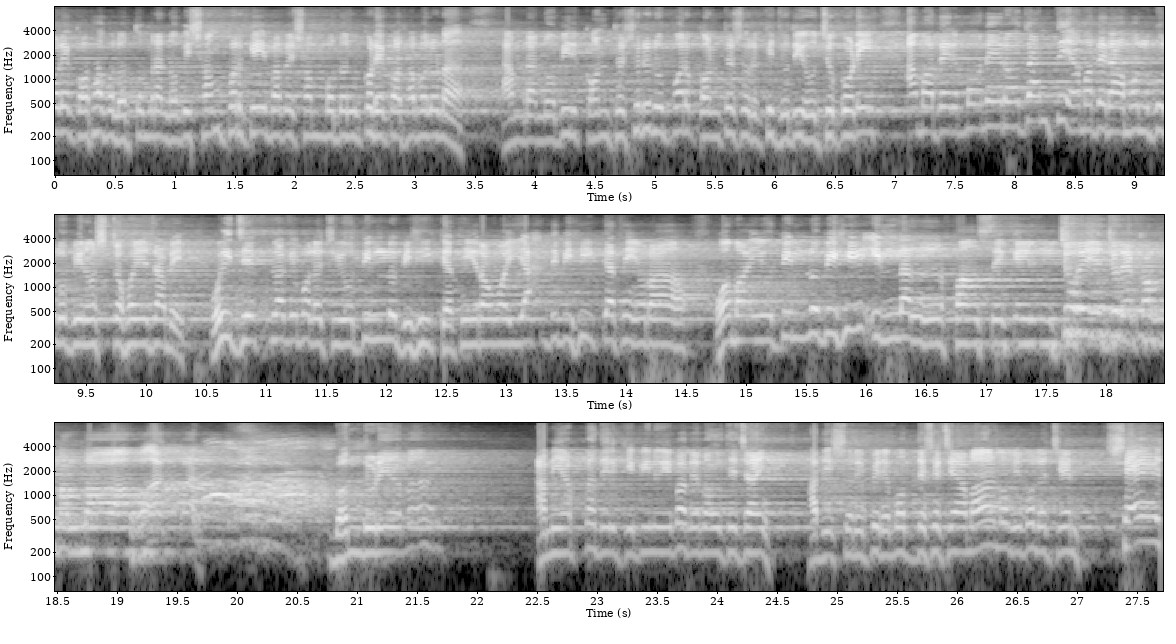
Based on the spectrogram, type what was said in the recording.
করে কথা বলো, তোমরা নবী সম্পর্কে এইভাবে সম্বোধন করে কথা বলো না। আমরা নবীর কণ্ঠস্বরের উপর কণ্ঠস্বরকে যদি উঁচু করি, আমাদের মনের অজান্তে আমাদের আমলগুলো বিনষ্ট হয়ে যাবে। ওই যে একটু আগে বলেছি ও দিল্লু বিহি কাথিরা ওয়া ইয়াহদি বিহি কাথিরা ওয়া মা ইউদিল্লু বিহি ইল্লাল ফাসিকিন। জোরে জোরে কন্না আল্লাহু আকবার। বন্ধুরে আমার, আমি আপনাদেরকে বিনু এভাবে বলতে চাই। হাদিস শরীফের মধ্যে এসেছে, আমার নবী বলেছেন, শেষ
